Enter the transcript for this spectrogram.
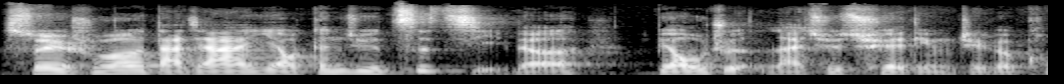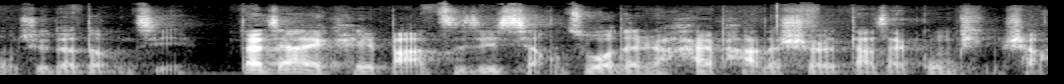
所以说，大家要根据自己的标准来去确定这个恐惧的等级。大家也可以把自己想做但是害怕的事儿打在公屏上。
